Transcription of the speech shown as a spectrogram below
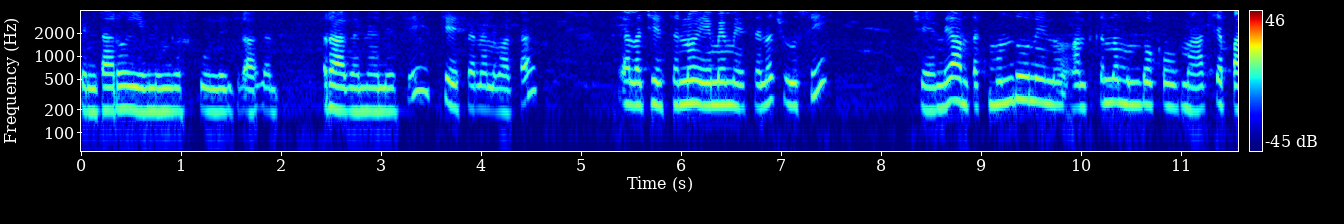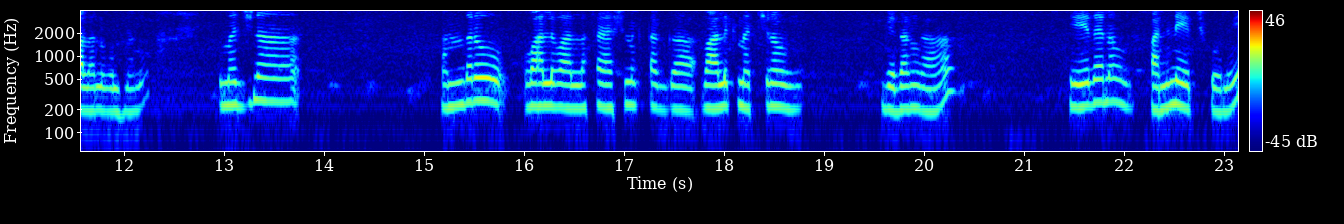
తింటారు ఈవినింగ్ స్కూల్ నుంచి రాగానే రాగానే అనేసి చేశాను అనమాట ఎలా చేశానో ఏమేమి వేసానో చూసి చేయండి. అంతకుముందు నేను అంతకన్నా ముందు ఒక మాట చెప్పాలనుకుంటున్నాను. ఈ మధ్యన అందరూ వాళ్ళ వాళ్ళ ఫ్యాషన్కి తగ్గ వాళ్ళకి నచ్చిన విధంగా ఏదైనా పని నేర్చుకొని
